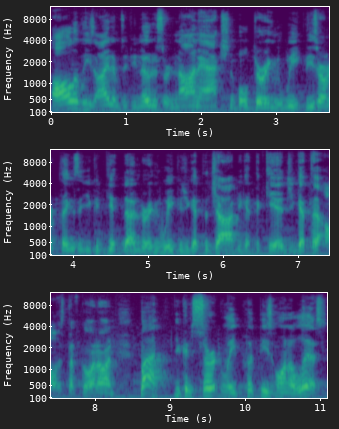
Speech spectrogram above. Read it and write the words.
all of these items if you notice are non-actionable during the week. These aren't things that you could get done during the week because you get the job you get the kids you get the all the stuff going on. But you can certainly put these on a list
